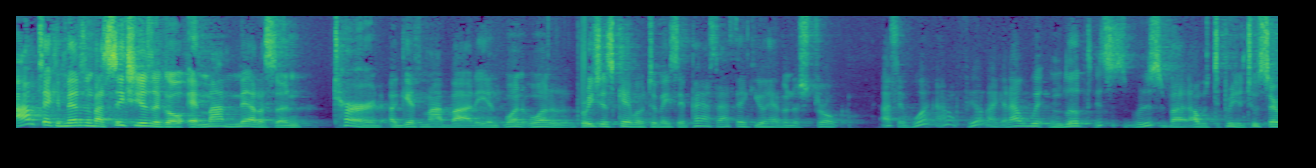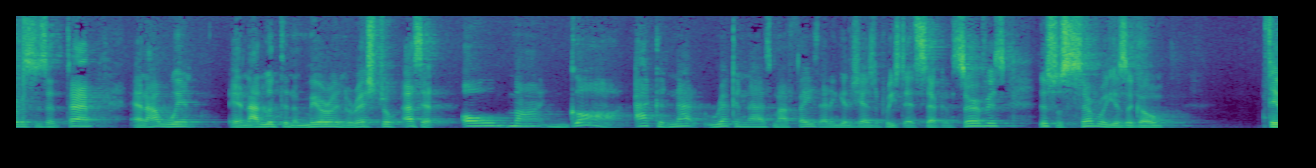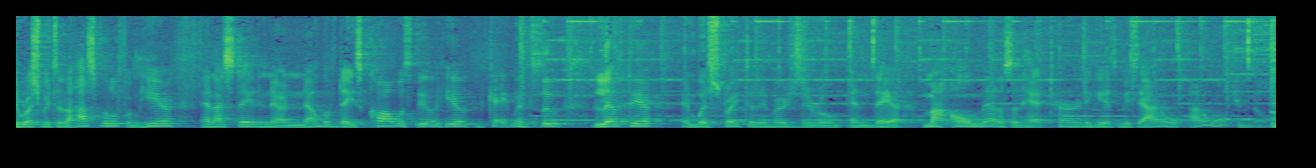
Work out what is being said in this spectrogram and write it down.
I was taking medicine about six years ago, and my medicine turned against my body. And one, one of the preachers came up to me and said, Pastor, I think you're having a stroke. I said, What? I don't feel like it. I went and looked. This is, this is about, I was preaching two services at the time. And I went and I looked in the mirror in the restroom. I said, Oh my God, I could not recognize my face. I didn't get a chance to preach that second service. This was several years ago. They rushed me to the hospital from here, and I stayed in there a number of days. Car was still here, came in suit, left here, and went straight to the emergency room. And there, my own medicine had turned against me. Say, I don't, I don't want you though.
